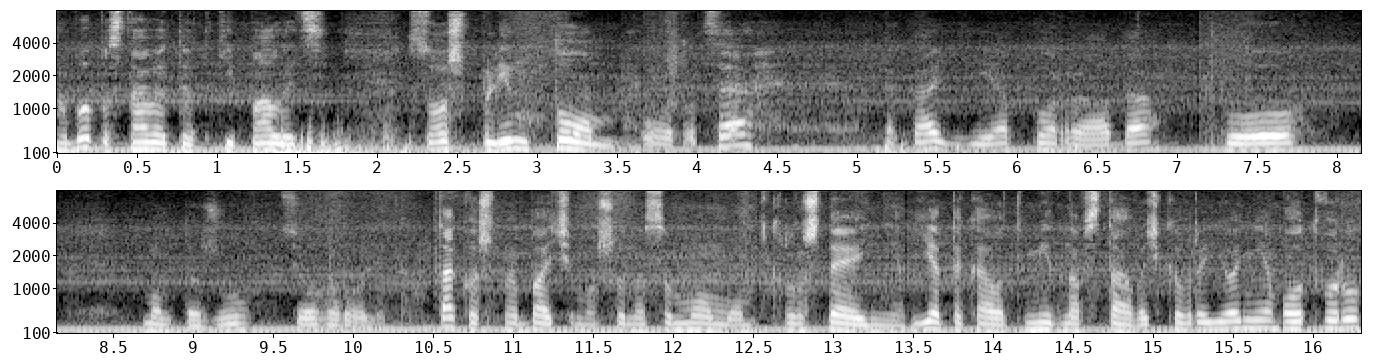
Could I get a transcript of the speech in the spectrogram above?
або поставити такий палець зо шплінтом. От оце така є порада по монтажу цього ролика. Також ми бачимо, що на самому кронштейні є така от мідна вставочка в районі отвору.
